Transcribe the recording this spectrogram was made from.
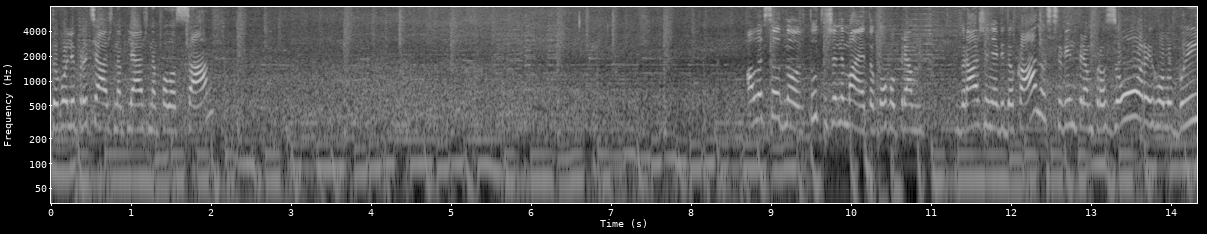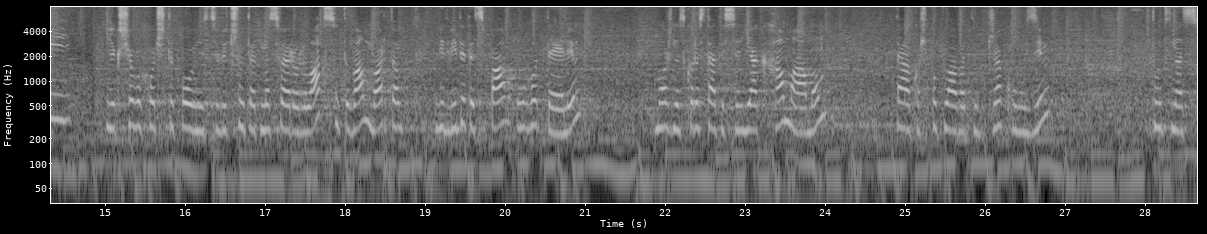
Доволі протяжна пляжна полоса. Але все одно тут вже немає такого прям враження від океану, що він прям прозорий, голубий. Якщо ви хочете повністю відчути атмосферу релаксу, то вам варто відвідати спа у готелі. Можна скористатися як хамамом, також поплавати в джакузі. Тут в нас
